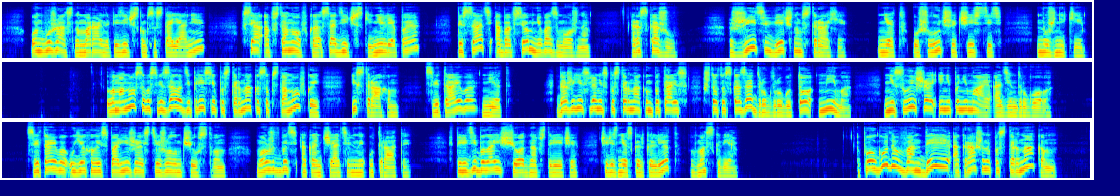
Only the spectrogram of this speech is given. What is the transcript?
он в ужасном морально-физическом состоянии, вся обстановка садически нелепая, писать обо всем невозможно. Расскажу. Жить в вечном страхе. Нет, уж лучше чистить нужники. Ломоносова связала депрессию Пастернака с обстановкой и страхом, Цветаева — нет. Даже если они с Пастернаком пытались что-то сказать друг другу, то мимо, не слыша и не понимая один другого. Цветаева уехала из Парижа с тяжелым чувством, может быть, окончательной утраты. Впереди была еще одна встреча, через несколько лет в Москве. Полгода в Вандее окрашена Пастернаком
